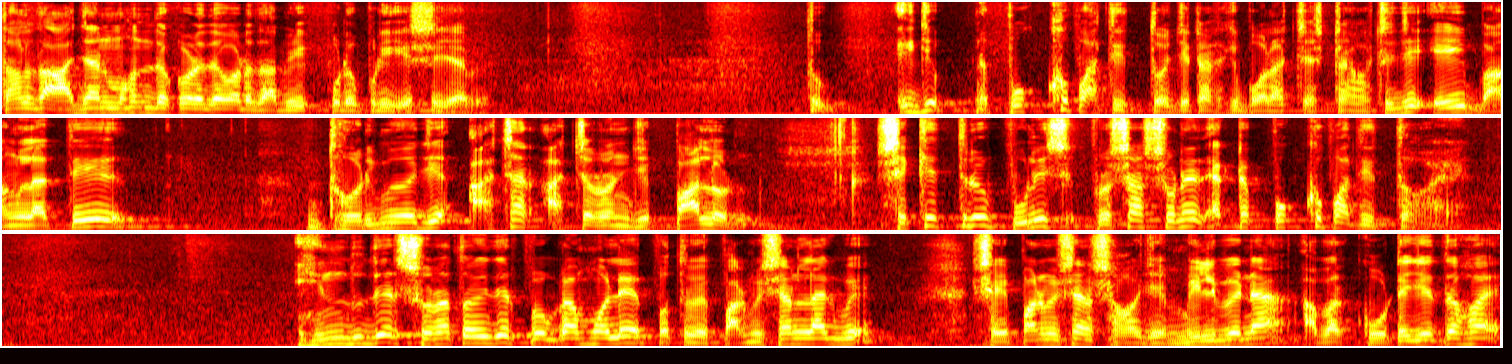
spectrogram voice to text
তাহলে তো আজান বন্ধ করে দেওয়ার দাবি পুরোপুরি এসে যাবে। তো এই যে পক্ষপাতিত্ব যেটা আর কি বলার চেষ্টা হচ্ছে যে এই বাংলাতে ধর্মীয় যে আচার আচরণ, যে পালন, সেক্ষেত্রেও পুলিশ প্রশাসনের একটা পক্ষপাতিত্ব হয়। হিন্দুদের, সনাতনীদের প্রোগ্রাম হলে প্রথমে পারমিশন লাগবে। সেই পারমিশন সহজে মিলবে না, আবার কোর্টে যেতে হয়।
